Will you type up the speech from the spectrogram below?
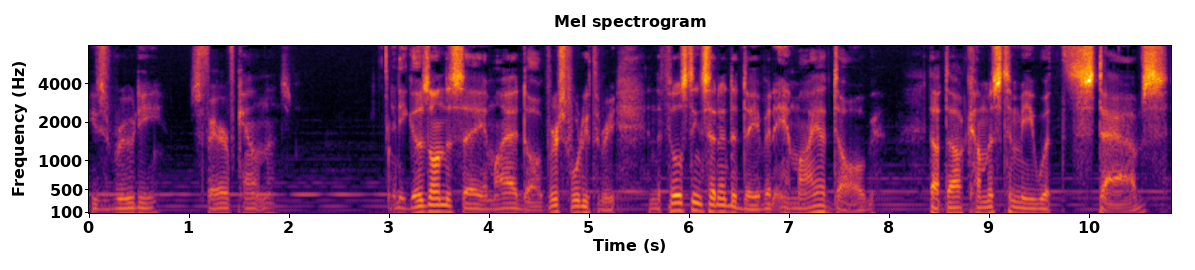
He's ruddy, he's fair of countenance. And he goes on to say, Am I a dog? Verse 43 And the Philistine said unto David, Am I a dog, that thou comest to me with staves?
